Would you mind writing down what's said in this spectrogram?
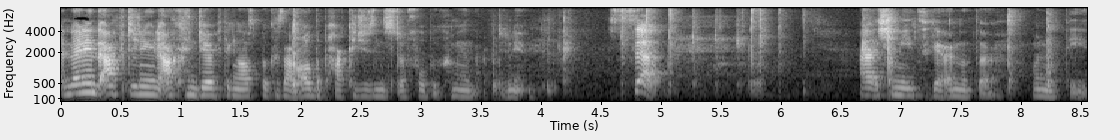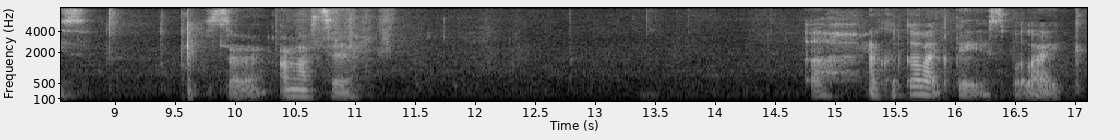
And then in the afternoon I can do everything else because like, all the packages and stuff will be coming in the afternoon. So I actually need to get another one of these. So I'm gonna have to uh, I could go like this but like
